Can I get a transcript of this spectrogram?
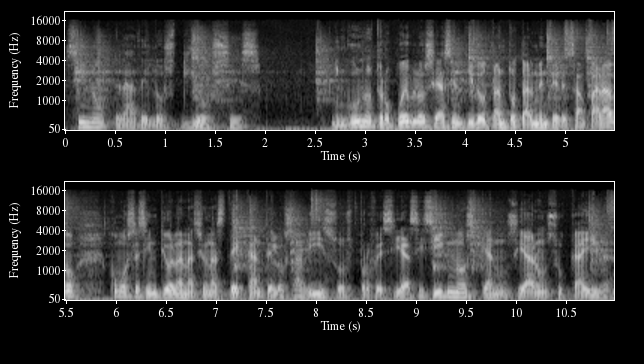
sino la de los dioses. Ningún otro pueblo se ha sentido tan totalmente desamparado como se sintió la nación azteca ante los avisos, profecías y signos que anunciaron su caída.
